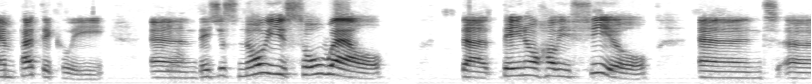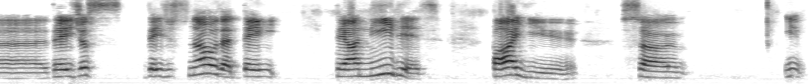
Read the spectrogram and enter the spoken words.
empathically. And they just know you so well that they know how you feel. And uh, they just they just know that they they are needed by you. So it,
